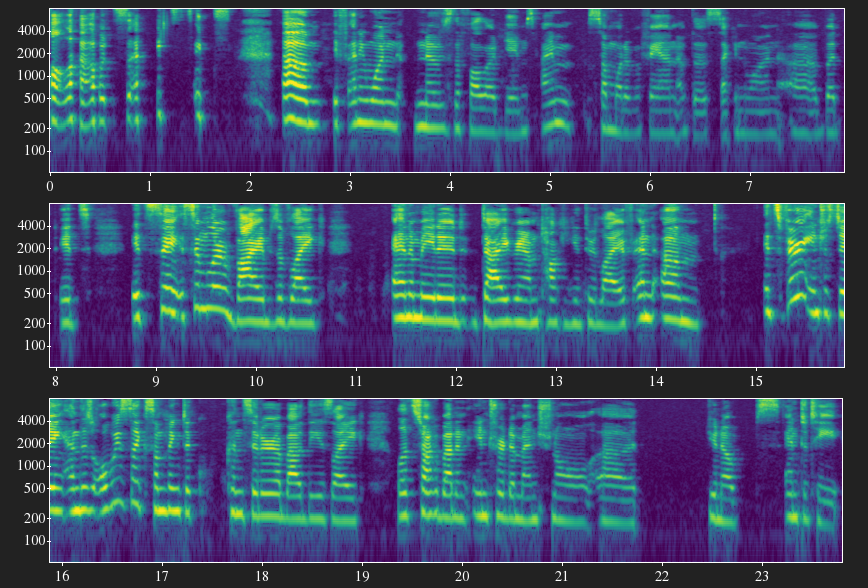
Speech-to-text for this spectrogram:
Fallout 76. Um, if anyone knows the Fallout games, I'm somewhat of a fan of the second one. Uh, but it's it's similar vibes of like animated diagram talking you through life, and um, it's very interesting. And there's always like something to consider about these. Like, let's talk about an interdimensional, uh, you know, entity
